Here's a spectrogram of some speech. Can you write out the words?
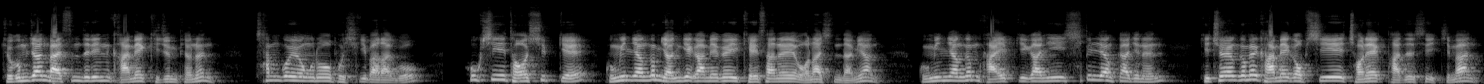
조금 전 말씀드린 감액 기준표는 참고용으로 보시기 바라고 혹시 더 쉽게 국민연금 연계 감액의 계산을 원하신다면 국민연금 가입 기간이 11년까지는 기초연금을 감액 없이 전액 받을 수 있지만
